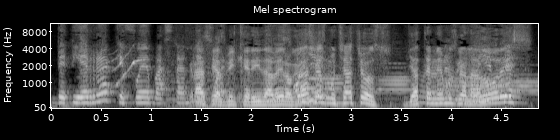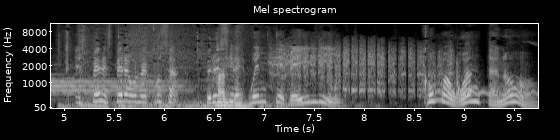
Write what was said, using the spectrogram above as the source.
de tierra que fue bastante. Gracias, mi querida Vero. Gracias, Oye, muchachos. Ya tenemos ganadores. Oye, espera, espera, una cosa. Pero Mande. ese puente Bailey, ¿cómo aguanta, no?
